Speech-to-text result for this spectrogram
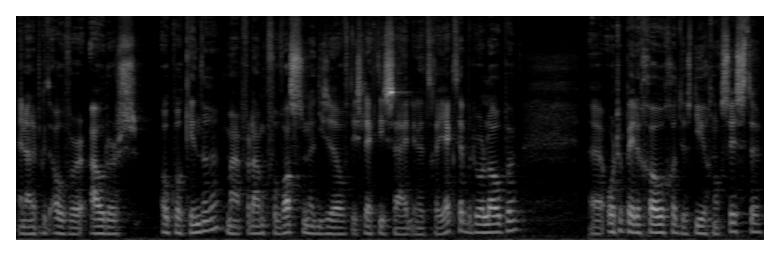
En dan heb ik het over ouders, ook wel kinderen, maar voornamelijk volwassenen die zelf dyslectisch zijn in het traject hebben doorlopen. Uh, orthopedagogen, dus diagnostisten,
